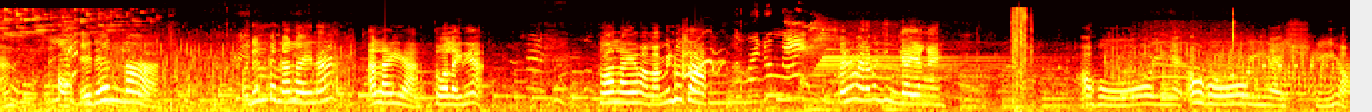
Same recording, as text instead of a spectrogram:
นะ ของเอเดนล่ะเอเดนเป็นอะไรนะ อะไรอะ ตัวอะไรเนี่ย ตัวอะไรอะหมามาไม่รู้จักไปทำไมแล้วมันยิงใหญ่ยังไงโอ้โหยิงใหญ่โอ้โหยิงใหญ่อย่างนี้เหรอ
